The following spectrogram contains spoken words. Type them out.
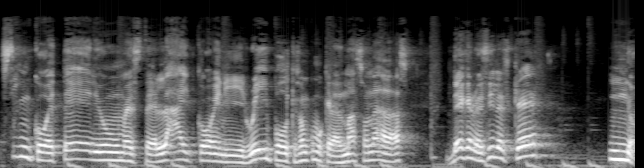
cinco Ethereum, este, Litecoin y Ripple, que son como que las más sonadas, déjenme decirles que no.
